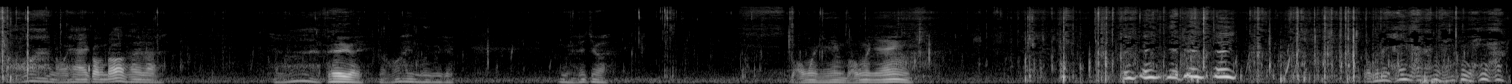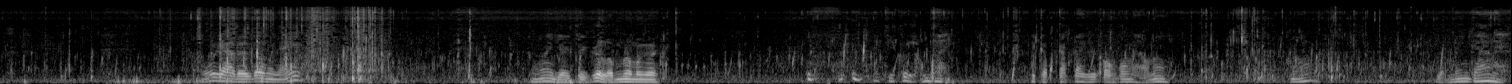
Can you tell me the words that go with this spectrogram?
Đó nội hai con đó thôi là. Đó, phê rồi nhỏ hai mọi người rồi mọi người thấy chưa? Bộn rồi nha bộn rồi nha. Đi đi đi đi đi Ủa nhảy ra nhảy nó nhảy ra không có ra được đâu mà nhảy đó, giờ chỉ có lụm thôi mọi người. Chỉ có lụm thôi. Thì cặp cặp đây còn con nào nữa? Không đó. Lụm miếng cá nè.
